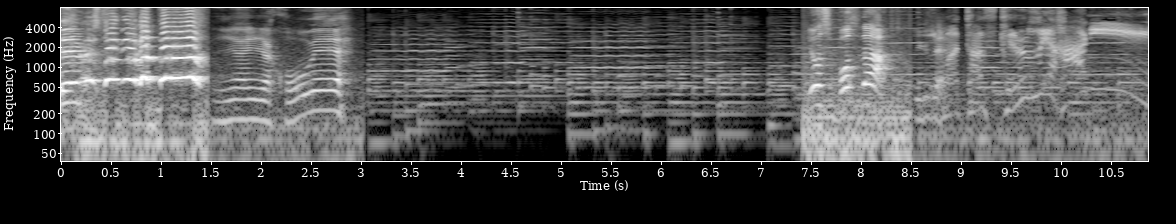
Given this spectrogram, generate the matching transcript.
ーブしといてよかったいやいや怖え。よしボスだ。行くぜ。また助けるぜハニよ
